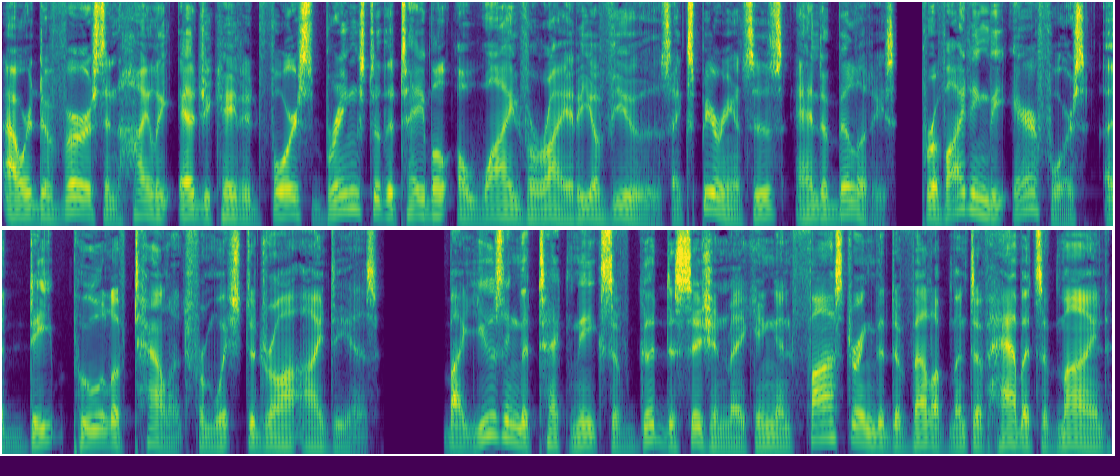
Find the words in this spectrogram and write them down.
Our diverse and highly educated force brings to the table a wide variety of views, experiences, and abilities, providing the Air Force a deep pool of talent from which to draw ideas. By using the techniques of good decision making and fostering the development of habits of mind,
